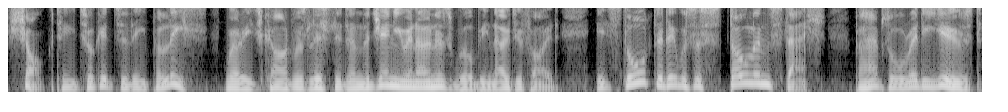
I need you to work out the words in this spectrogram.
Shocked, he took it to the police, where each card was listed and the genuine owners will be notified. It's thought that it was a stolen stash, perhaps already used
